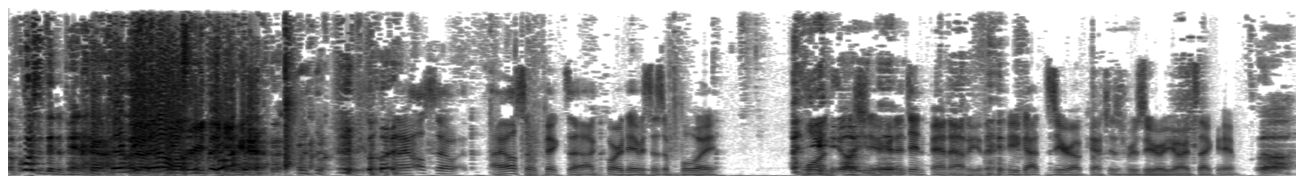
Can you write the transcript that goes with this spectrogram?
of course it didn't pan out. what were you thinking? And I also I also picked uh, Corey Davis as a boy once Oh, this you year, did? and it didn't pan out either. He got zero catches for zero yards that game. Hill. Uh,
